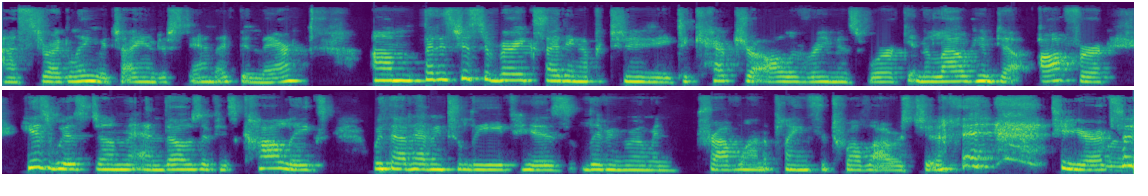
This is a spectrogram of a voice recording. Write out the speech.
uh, struggling, which I understand. I've been there. Um, but it's just a very exciting opportunity to capture all of Raymond's work and allow him to offer his wisdom and those of his colleagues without having to leave his living room and travel on a plane for 12 hours to, to Europe. So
